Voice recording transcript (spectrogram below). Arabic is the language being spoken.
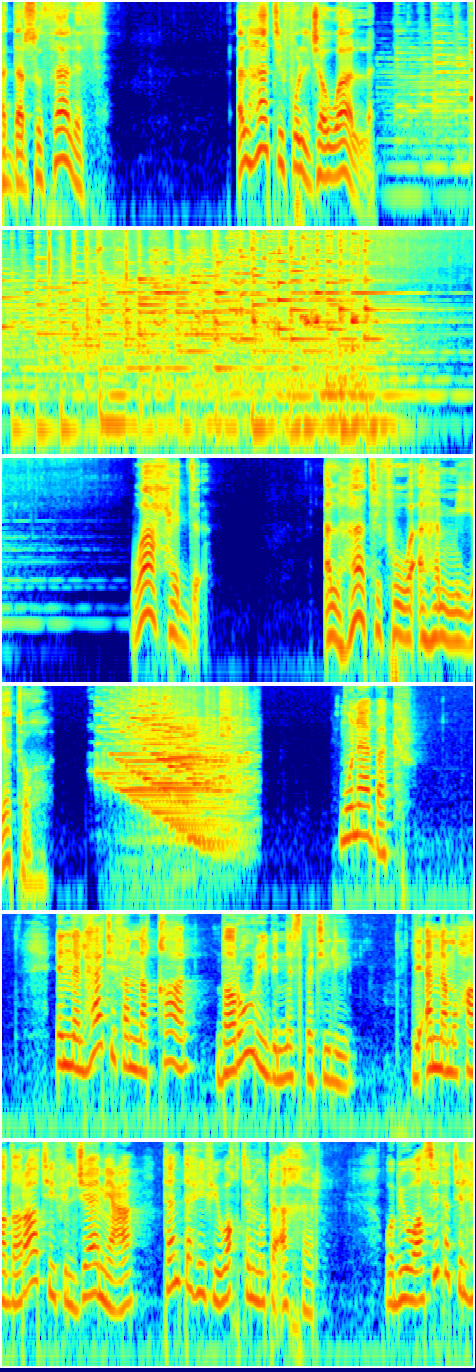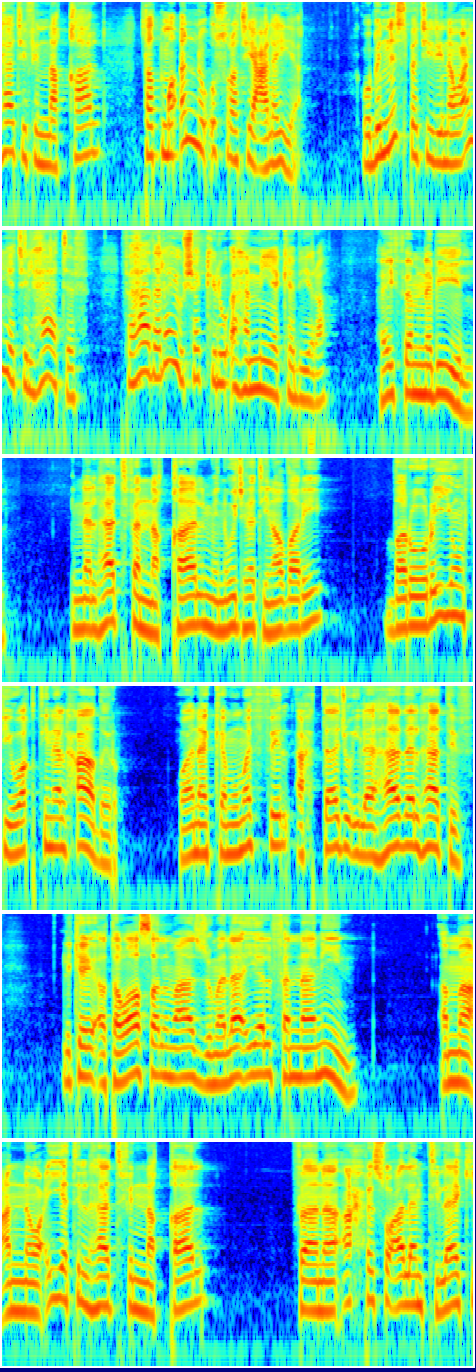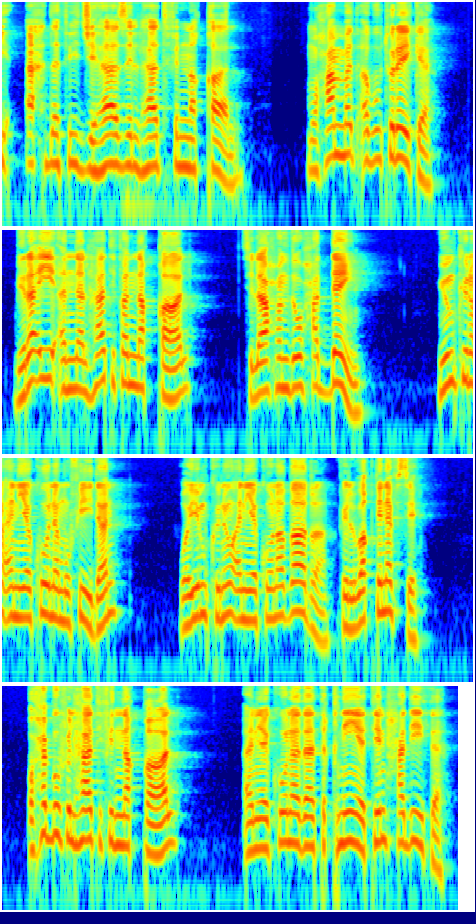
الدرس الثالث. الهاتف الجوال. واحد. الهاتف وأهميته. منى بكر. إن الهاتف النقال ضروري بالنسبة لي لأن محاضراتي في الجامعة تنتهي في وقت متأخر وبواسطة الهاتف النقال تطمئن أسرتي علي. وبالنسبة لنوعية الهاتف فهذا لا يشكل أهمية كبيرة. هيثم نبيل إن الهاتف النقال من وجهة نظري ضروري في وقتنا الحاضر وأنا كممثل أحتاج إلى هذا الهاتف لكي أتواصل مع زملائي الفنانين. أما عن نوعية الهاتف النقال فأنا أحرص على امتلاك أحدث جهاز الهاتف النقال. محمد أبو تريكة. برأيي أن الهاتف النقال سلاح ذو حدين. يمكن أن يكون مفيدا ويمكن أن يكون ضارا في الوقت نفسه. أحب في الهاتف النقال أن يكون ذا تقنية حديثة.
